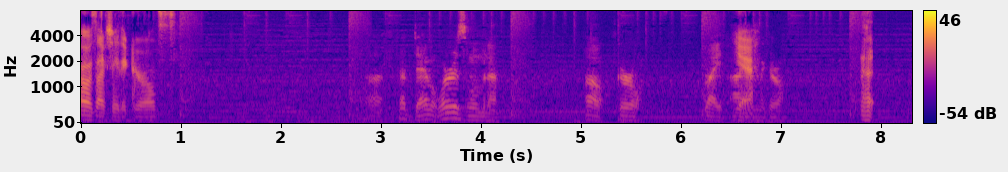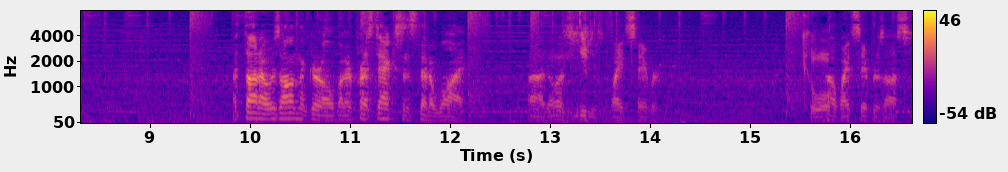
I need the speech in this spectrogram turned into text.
Oh, it's actually the girls. Uh, God damn it, where is Lumina? Oh, girl. Right, I Yeah. am the girl. I thought I was on the girl, but I pressed X instead of Y. Uh, then let's just use lightsaber. Cool. Oh, lightsaber's us.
